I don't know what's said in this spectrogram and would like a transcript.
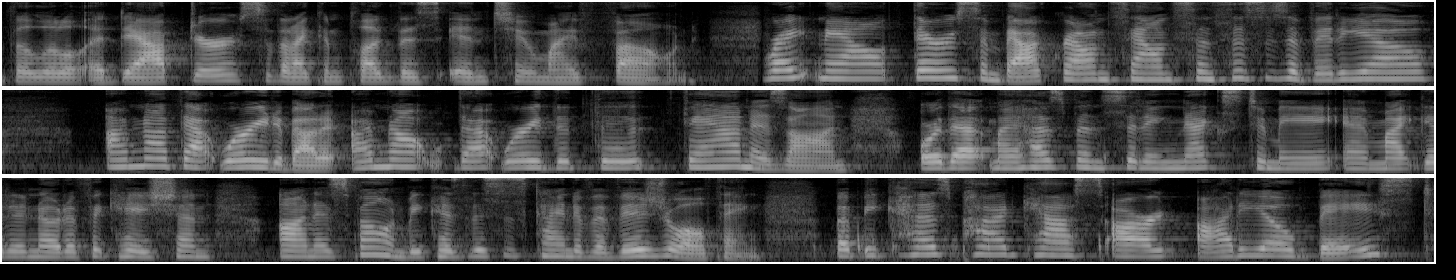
the little adapter so that I can plug this into my phone. Right now, there is some background sound. Since this is a video, I'm not that worried about it. I'm not that worried that the fan is on or that my husband's sitting next to me and might get a notification on his phone because this is kind of a visual thing. But because podcasts are audio based,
